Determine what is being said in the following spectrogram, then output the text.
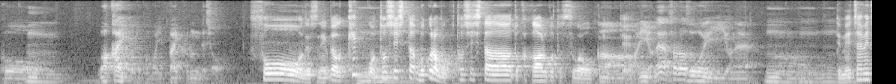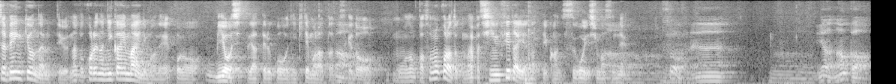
こう、うん。若い子とかもいっぱい来るんでしょ？そうですね。だから結構年下、僕らも年下と関わることすごい多くなあっあいいよね。それはすごいいいよね。うん。てでめちゃめちゃ勉強になるっていう。なんかこれの2回前にもねこの美容室やってる子に来てもらったんですけどもうなんかその子らとかもやっぱ新世代やなっていう感じすごいしますね。そうね。うん。いやなんか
